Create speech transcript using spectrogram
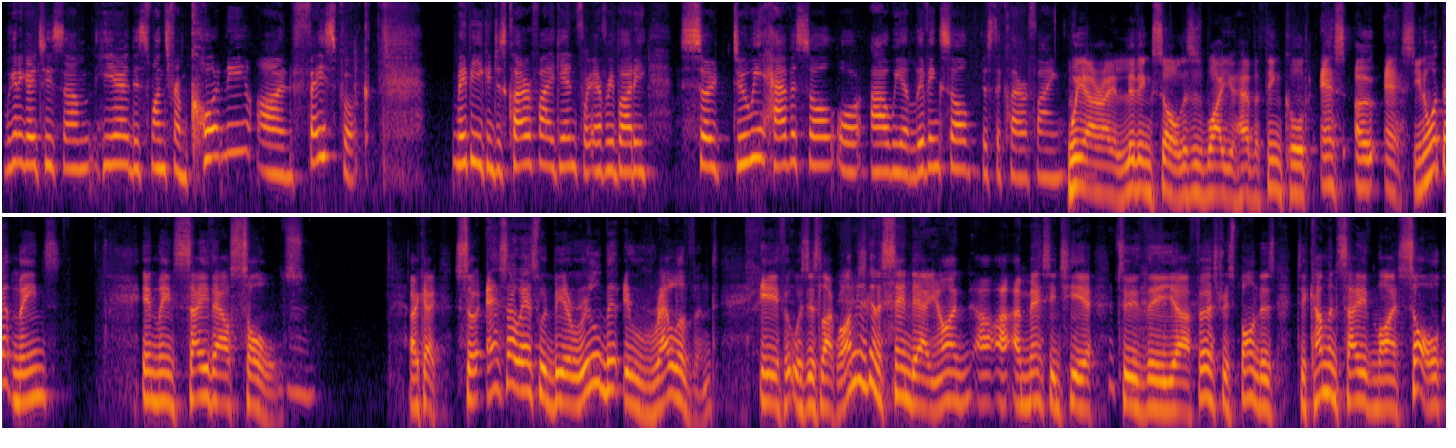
we're going to go to some here. This one's from Courtney on Facebook. Maybe you can just clarify again for everybody. So, do we have a soul or are we a living soul? Just a clarifying. We are a living soul. This is why you have a thing called SOS. You know what that means? It means save our souls. Okay, so SOS would be a little bit irrelevant if it was just like, well, I'm just going to send out, you know, a, a message here to the uh, first responders to come and save my soul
